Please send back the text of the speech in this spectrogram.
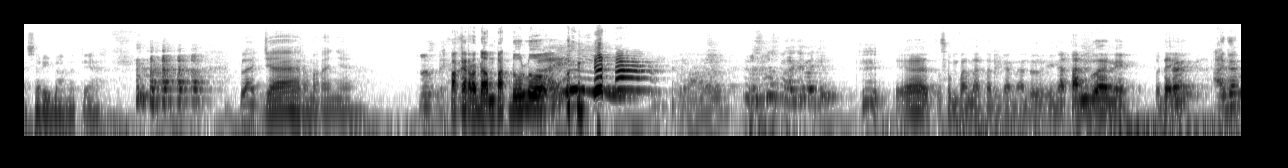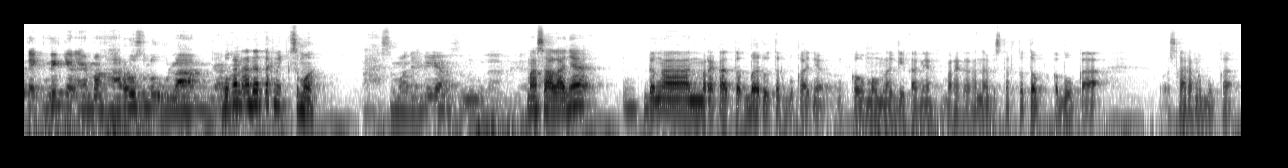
sorry banget ya. belajar makanya Terus pakai roda empat dulu. Terus terus lanjut lanjut. ya itu sempana tadi kan. Aduh ingatan gua nih. Udah Kan ada teknik yang emang harus lu ulang kan. bukan ada teknik semua. Ah, semua teknik harus lu ulang ya. masalahnya dengan mereka te- baru terbukanya ke umum lagi kan ya. Mereka kan habis tertutup kebuka. Sekarang kebuka.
